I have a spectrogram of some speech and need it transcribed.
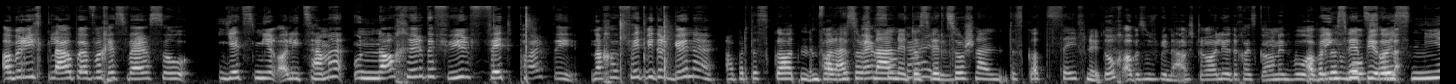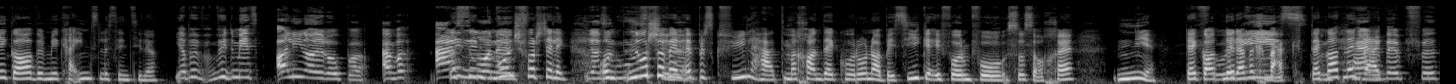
Aber ich glaube einfach, es wäre so, jetzt wir alle zusammen und nachher dafür fett Party. Nachher fett wieder gönnen. Aber das geht im Fall Aber auch das so schnell so nicht. Das wird so schnell, das geht safe nicht. Doch, aber zum Beispiel in Australien oder ich weiß gar nicht wo. Aber, das irgendwo wird bei so uns nie gehen, weil wir keine Inseln sind, Silja. Ja, aber würden wir jetzt alle in Europa einfach Das sind Monat... Wunschvorstellungen. Ja, Und nur schon, wenn jemand das Gefühl hat, man kann den Corona besiegen in Form von so Sachen, nie. Der geht nicht einfach weg. Der geht nicht weg. Herdöpfel.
